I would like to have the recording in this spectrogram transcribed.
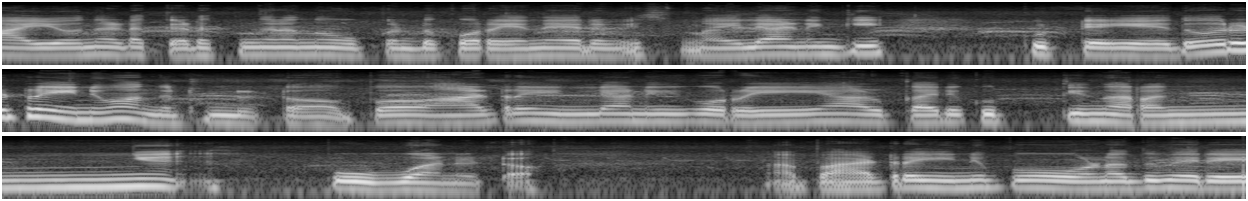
ആയോ എന്ന് ഇടയ്ക്കിടയ്ക്ക് ഇങ്ങനെ നോക്കുന്നുണ്ട്. കുറേ നേരം ഇസ്മായിലാണെങ്കിൽ കുട്ടി ഏതോ ഒരു ട്രെയിൻ വന്നിട്ടുണ്ട് കേട്ടോ അപ്പോൾ ആ ട്രെയിനിലാണെങ്കിൽ കുറേ ആൾക്കാർ കുത്തി നിറഞ്ഞ് പോവുകയാണ് കേട്ടോ അപ്പോൾ ആ ട്രെയിൻ പോണത് വരെ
